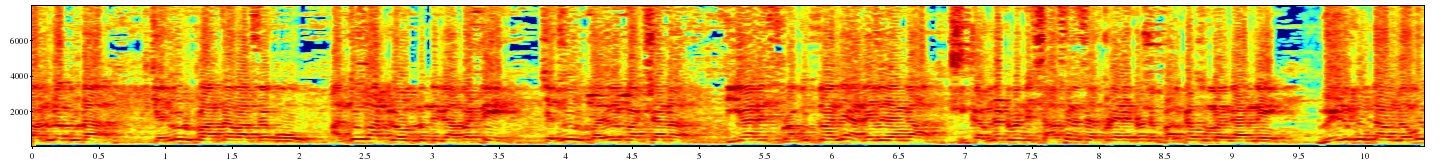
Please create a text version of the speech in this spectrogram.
పనులు కూడా చెన్నూరు ప్రాంత వాసులకు అందుబాటులో ఉంటుంది కాబట్టి చెన్నూరు ప్రజల పక్షాన టీఆర్ఎస్ ప్రభుత్వాన్ని అదేవిధంగా ఇక్కడ ఉన్నటువంటి శాసనసభ్యుడైనటువంటి బల్క సుమన్ గారిని వేడుకుంటా ఉన్నాము.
